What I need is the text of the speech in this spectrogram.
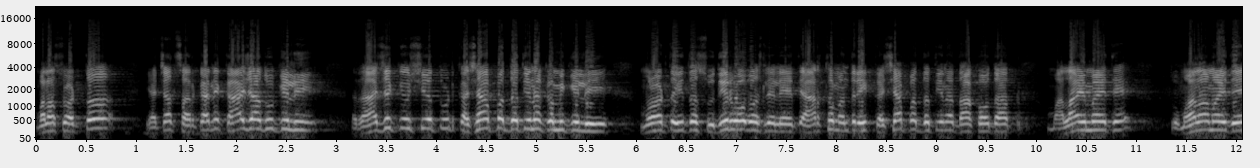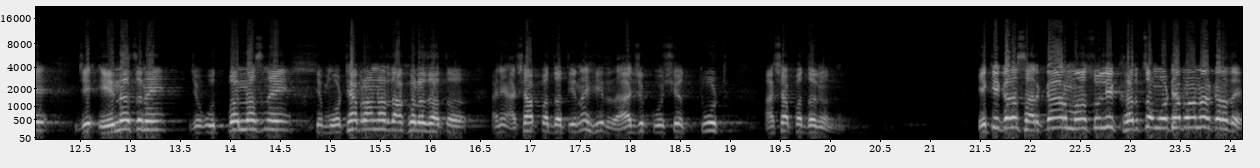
मला असं वाटतं याच्यात सरकारने काय जादू केली? राजकीय तूट कशा पद्धतीनं कमी केली? मला वाटतं इथं सुधीर भाऊ बसलेले ते अर्थमंत्री कशा पद्धतीनं दाखवतात? मलाही माहिती आहे. तुम्हाला माहिती आहे जे येणंच नाही जे उत्पन्नच नाही ते मोठ्या प्रमाणावर दाखवलं जातं. आणि अशा पद्धतीनं ही राजकोषीय तूट अशा पद्धतीनं. एकीकडे सरकार महसुली खर्च मोठ्या प्रमाणावर करत आहे.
